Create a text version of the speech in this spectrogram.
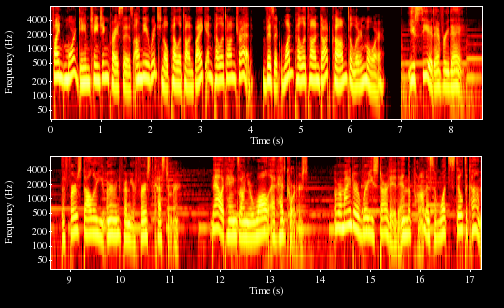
Find more game changing prices on the original Peloton Bike and Peloton Tread. Visit onepeloton.com to learn more. You see it every day. The first dollar you earned from your first customer. Now it hangs on your wall at headquarters. A reminder of where you started and the promise of what's still to come.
